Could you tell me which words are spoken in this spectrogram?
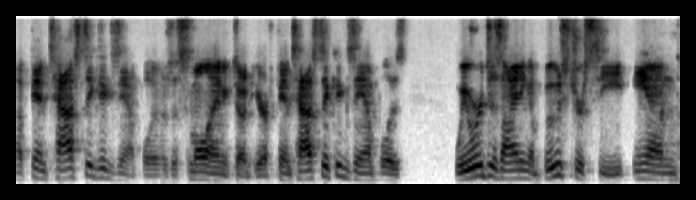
a fantastic example, there's a small anecdote here. A fantastic example is we were designing a booster seat and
